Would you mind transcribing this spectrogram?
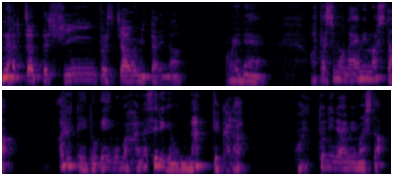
なっちゃってシーンとしちゃうみたいな。これね、私も悩みました。ある程度英語が話せるようになってから、本当に悩みました。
